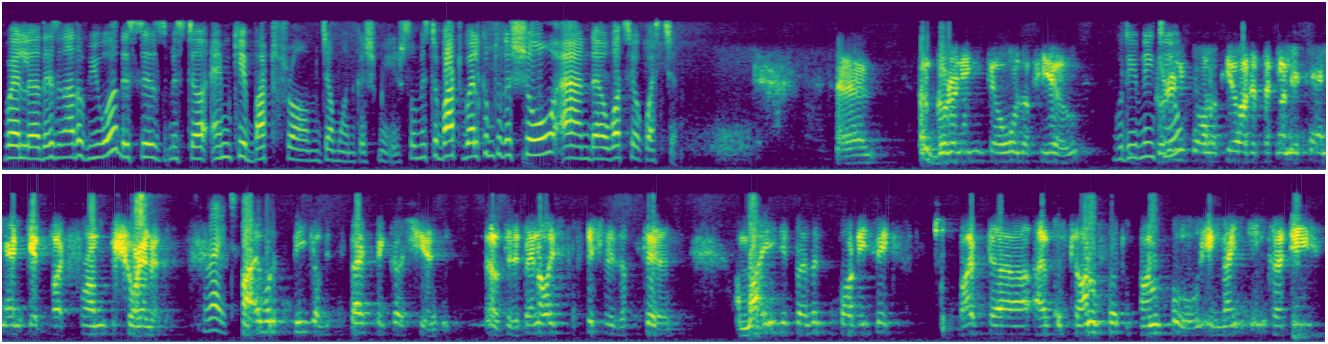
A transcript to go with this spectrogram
Well, uh, there's another viewer. This is Mr. M.K. Butt from Jammu and Kashmir. So, Mr. Butt, welcome to the show. And uh, what's your question? Uh, good evening to all of you. Good evening Good to evening you. to all of you. Panelists and NK Bhatt from Srinagar. Right. I want to speak of the specific question uh, to the especially the doctors. Uh, My age is present 46, but uh, I was transferred to Kanpur in 1930.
